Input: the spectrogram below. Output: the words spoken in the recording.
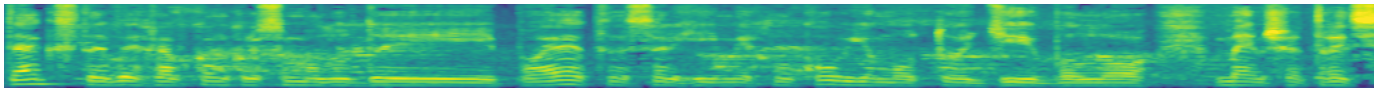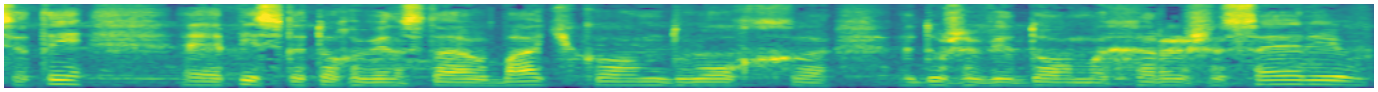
тексти. Виграв конкурс молодий поет Сергій Міхалков. Йому тоді було менше 30. Е, Після того він став батьком двох е, дуже відомих режисерів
